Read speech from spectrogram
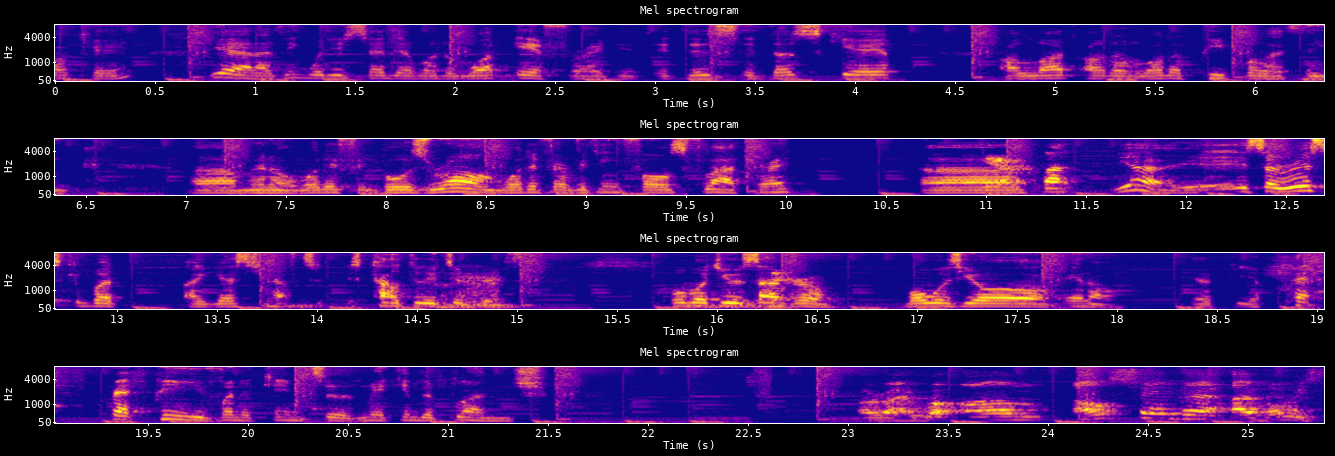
Okay. Yeah, and I think what you said about the what if, right? It, it does it does scare a lot out of a lot of people. I think. Um, you know, what if it goes wrong? What if everything falls flat, right? Uh, yeah. But yeah, it's a risk, but I guess you have to. It's calculated risk. What about you, Sandro? What was your, you know, your, your pet pet peeve when it came to making the plunge? All right. Well, um, I'll say that I've always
